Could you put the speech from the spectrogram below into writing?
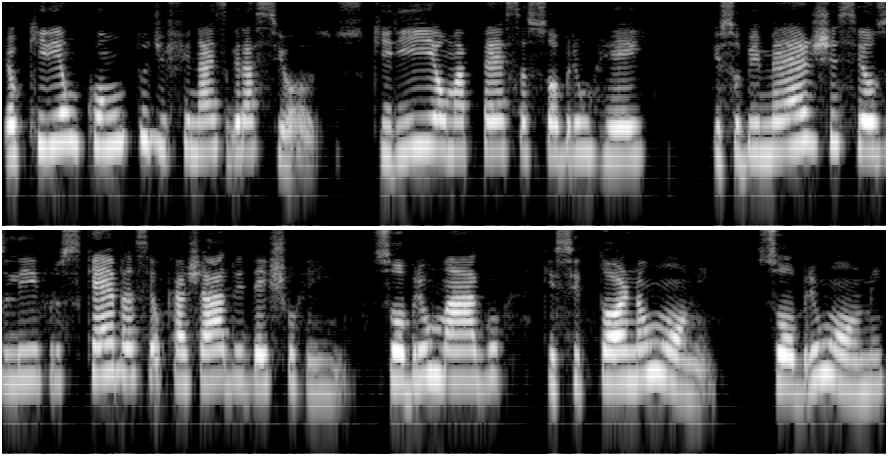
Eu queria um conto de finais graciosos. Queria uma peça sobre um rei que submerge seus livros, quebra seu cajado e deixa o reino. Sobre um mago que se torna um homem. Sobre um homem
